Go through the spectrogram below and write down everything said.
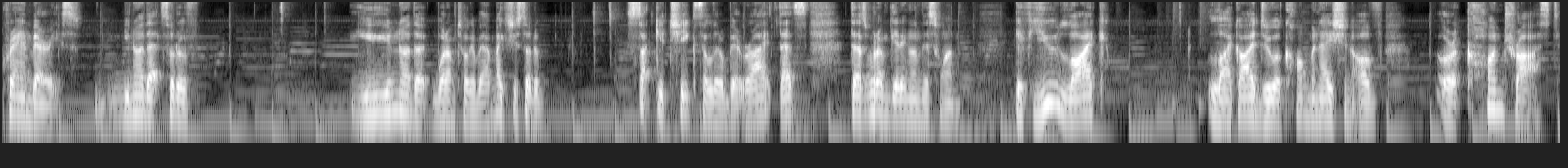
cranberries. You know that sort of. You you know that what I'm talking about. It makes you sort of suck your cheeks a little bit, right? That's that's what I'm getting on this one. If you like, like I do, a combination of or a contrast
